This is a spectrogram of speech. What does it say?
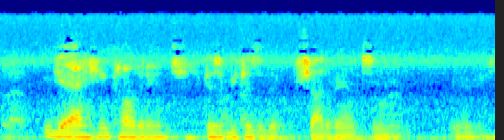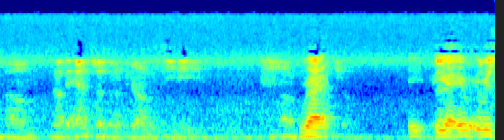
for that. yeah he called it ants because because of the shot of ants the movie Um, now the ants doesn't appear on the CD. of Right. It- yeah, it, it was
